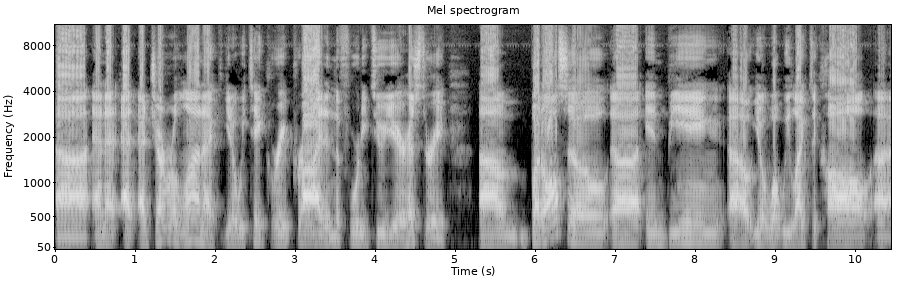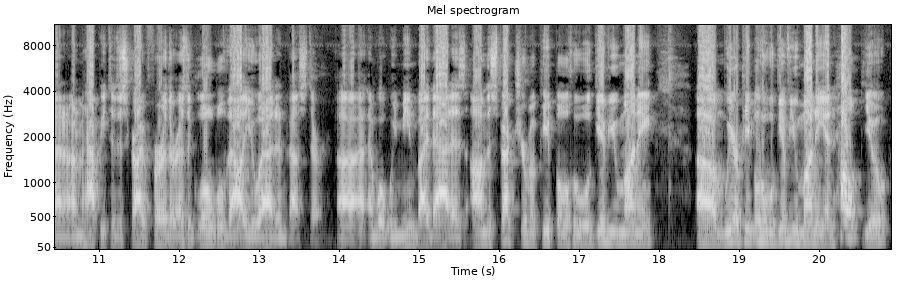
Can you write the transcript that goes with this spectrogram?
Uh, and at, at, at, General Atlantic, you know, we take great pride in the 42 year history, um, but also uh, in being, uh, you know, what we like to call, uh, and I'm happy to describe further, as a global value add investor. Uh, and what we mean by that is on the spectrum of people who will give you money um, we are people who will give you money and help you.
